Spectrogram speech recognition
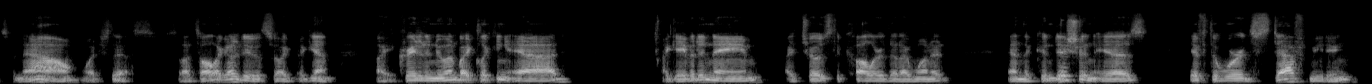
So now watch this. So that's all I got to do. So I, again, I created a new one by clicking add. I gave it a name. I chose the color that I wanted. And the condition is if the word staff meeting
